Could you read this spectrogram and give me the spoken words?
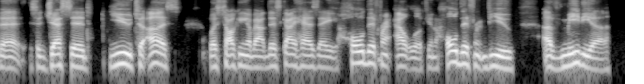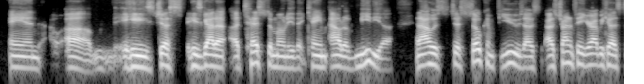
that suggested you to us was talking about this guy has a whole different outlook and a whole different view of media. And um, he's just he's got a, a testimony that came out of media. And i was just so confused. I was i was trying to figure out because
